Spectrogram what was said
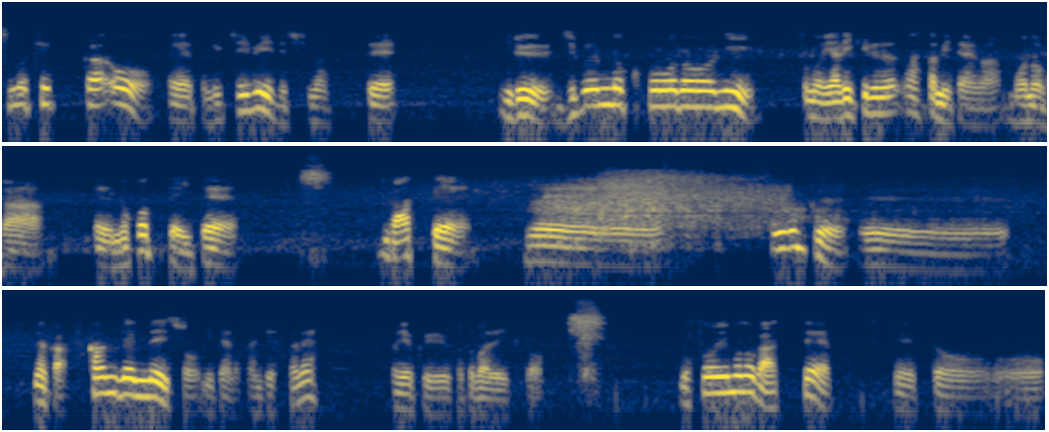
その結果を、えっ、と、導いてしまっている自分の行動に、そのやりきれなさみたいなものが、え残っていて、があって、えーすごく、えーなんか不完全燃焼みたいな感じですかね。よく言う言葉でいくと。そういうものがあって、えっ、ー、と、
